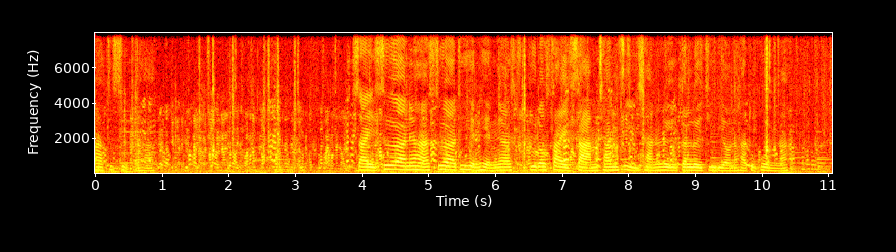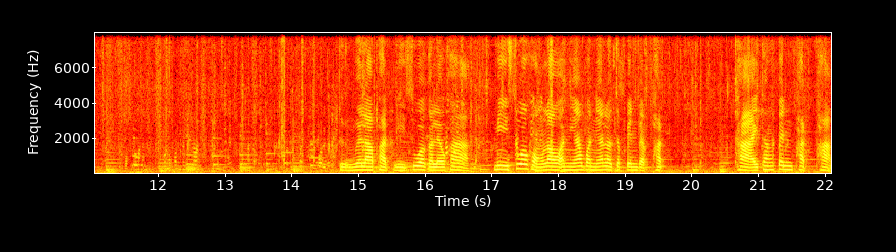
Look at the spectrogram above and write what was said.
มากที่สุดนะคะ ใส่เสื้อเนี่ยค่ะเสื้อที่เห็นเห็นเนี่ยคือเราใส่3ชั้น4ชั้นเลยกันเลยทีเดียวนะคะ ทุกคนนะ ถึงเวลาผัดหมี่ซั่วกันแล้วค่ะมีซั่วของเราอันนี้วันนี้เราจะเป็นแบบผัดขายทั้งเป็นผัดผัก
